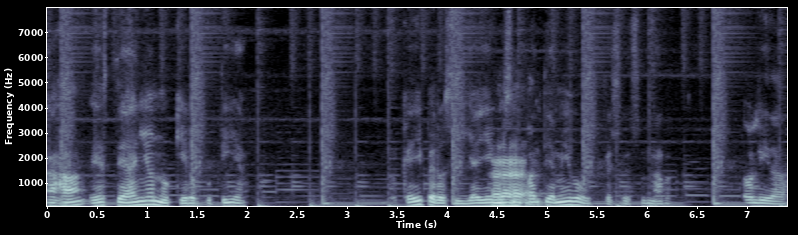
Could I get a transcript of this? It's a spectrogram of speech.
Ajá, este año no quiero putilla. Ok, pero si ya sin Ajá. panty, amigo, pues es una sólida.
